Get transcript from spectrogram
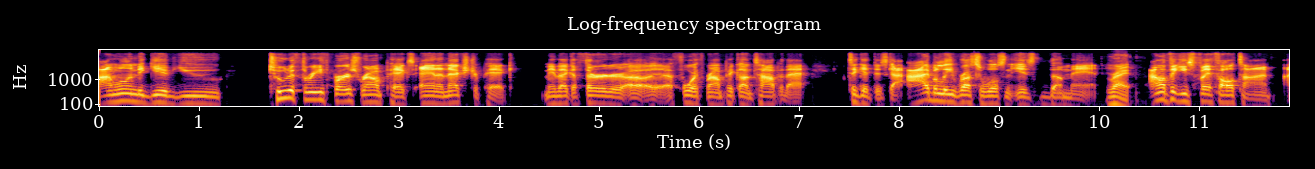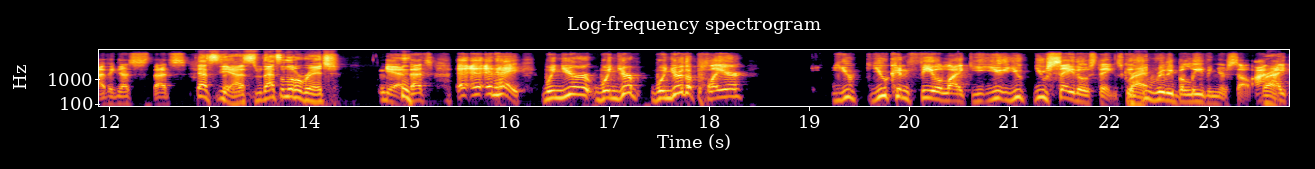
I'm willing to give you two to three first round picks and an extra pick, maybe like a third or a, a fourth round pick on top of that to get this guy. I believe Russell Wilson is the man. Right. I don't think he's fifth all time. I think that's that's that's yeah, that's, that's a little rich. Yeah, that's and, and, hey, when you're when you're when you're the player, you you can feel like you you you say those things because right. you really believe in yourself. I, right.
